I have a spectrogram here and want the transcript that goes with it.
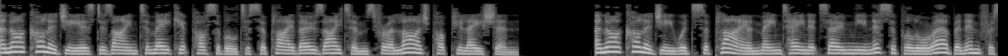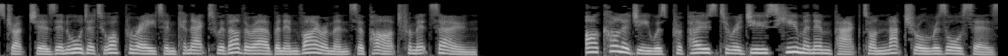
An arcology is designed to make it possible to supply those items for a large population. An arcology would supply and maintain its own municipal or urban infrastructures in order to operate and connect with other urban environments apart from its own. Arcology was proposed to reduce human impact on natural resources.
